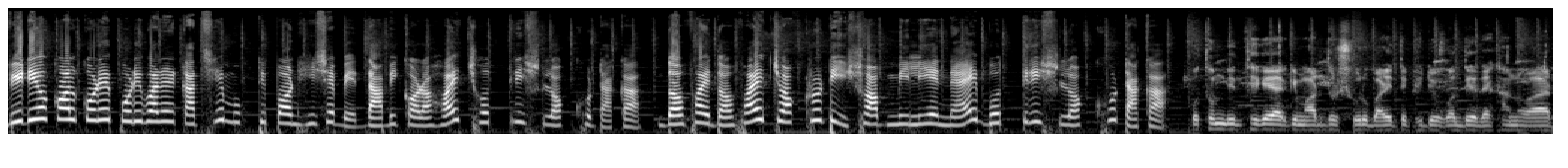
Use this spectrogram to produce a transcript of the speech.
ভিডিও কল করে পরিবারের কাছে মুক্তিপণ হিসেবে দাবি করা হয় ছত্রিশ লক্ষ টাকা। দফায় দফায় চক্রটি সব মিলিয়ে নেয় বত্রিশ লক্ষ টাকা। প্রথম দিন থেকে আর কি মারধর শুরু, বাড়িতে ভিডিও কল দিয়ে দেখানো আর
